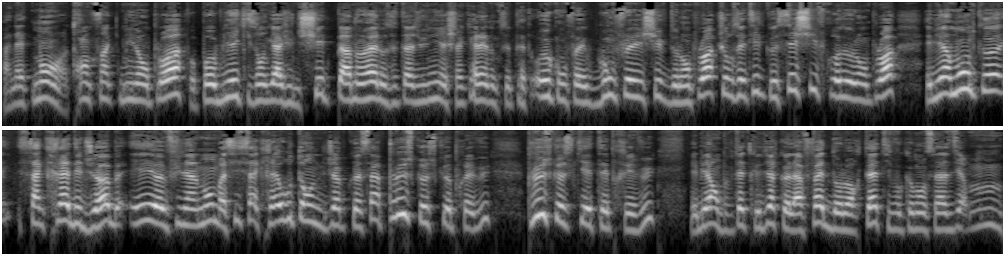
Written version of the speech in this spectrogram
Enfin nettement 35 000 emplois. Faut pas oublier qu'ils engagent une chier de Père Noël aux États-Unis à chaque année, donc c'est peut-être eux qu'on fait gonfler les chiffres de l'emploi. Chose est-il que ces chiffres de l'emploi, eh bien montrent que ça crée des jobs et euh, finalement, bah, si ça crée autant de jobs que ça, plus que ce que prévu, plus que ce qui était prévu, eh bien on peut peut-être dire que la fête dans leur tête, ils vont commencer à se dire. Hmm,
